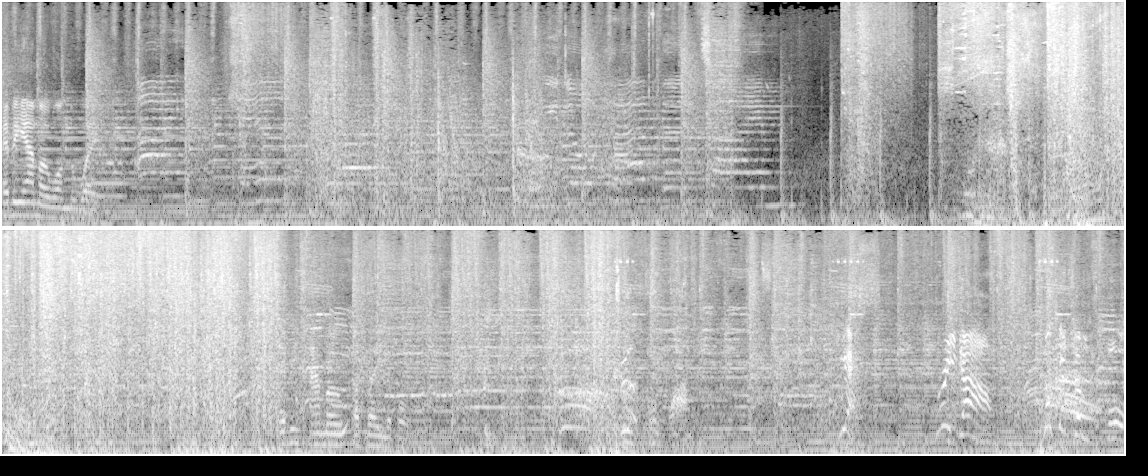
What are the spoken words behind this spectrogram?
Heavy ammo on the way. Ammo available. Yes! Three down! Look at them fall!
